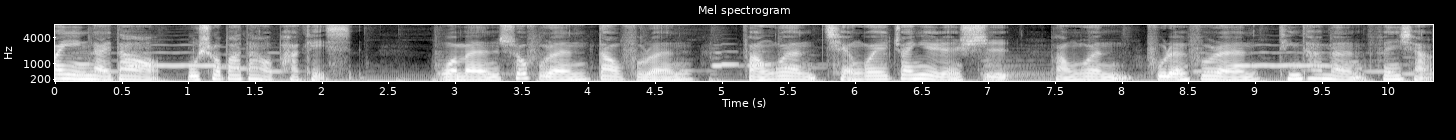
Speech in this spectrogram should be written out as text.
欢迎来到胡说八道 Pockets。我们说服人到服人，访问权威专业人士，访问福人夫人，听他们分享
